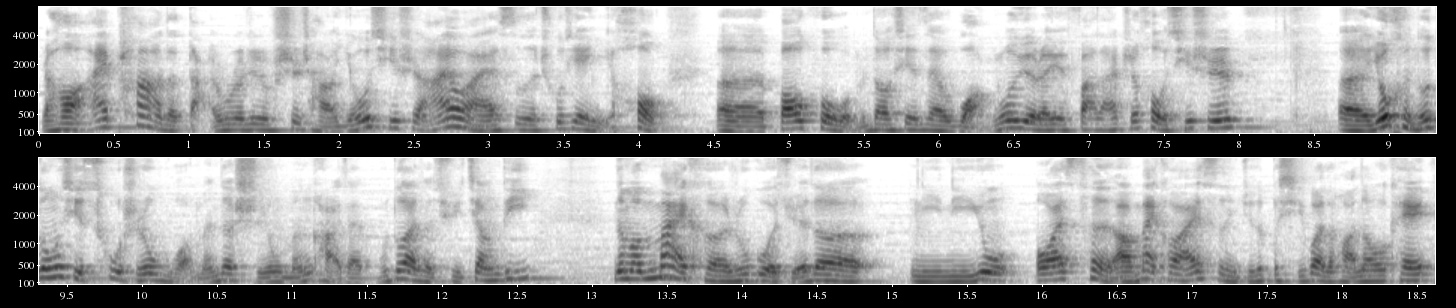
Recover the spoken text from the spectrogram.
然后 iPad 打入了这种市场，尤其是 iOS 出现以后，呃，包括我们到现在网络越来越发达之后，其实，呃，有很多东西促使我们的使用门槛在不断的去降低。那么 Mac 如果觉得你你用 OS Ten 啊，Mac OS 你觉得不习惯的话，那 OK，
